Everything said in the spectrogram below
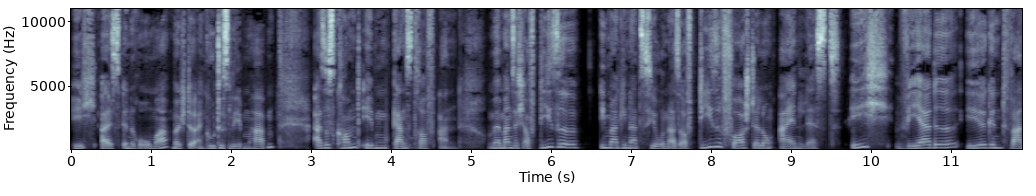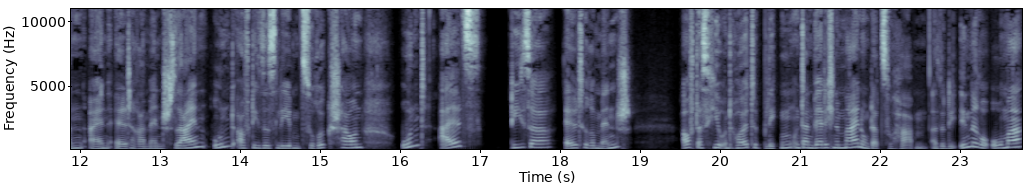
Ich als innere Oma möchte ein gutes Leben haben. Also es kommt eben ganz drauf an. Und wenn man sich auf diese Imagination, also auf diese Vorstellung einlässt, ich werde irgendwann ein älterer Mensch sein und auf dieses Leben zurückschauen und als dieser ältere Mensch auf das Hier und Heute blicken und dann werde ich eine Meinung dazu haben. Also die innere Oma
